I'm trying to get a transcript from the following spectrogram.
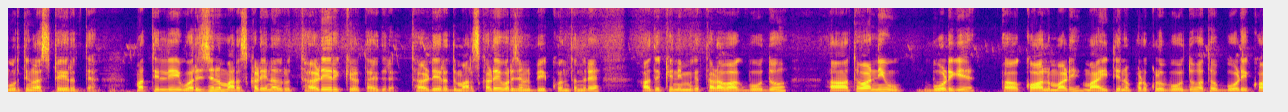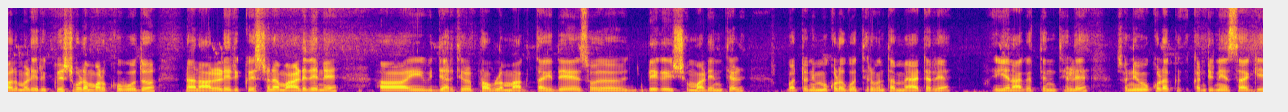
ಮೂರು ತಿಂಗಳು ಅಷ್ಟೇ ಇರುತ್ತೆ. ಮತ್ತು ಇಲ್ಲಿ ಒರಿಜಿನಲ್ ಮಾರ್ಕ್ಸ್ ಕಾರ್ಡ್ ಏನಾದರೂ ಥರ್ಡ್ ಇಯರ್ಗೆ ಕೇಳ್ತಾ ಇದ್ದರೆ ಥರ್ಡ್ ಇಯರ್ದು ಮಾರ್ಕ್ಸ್ ಕಾರ್ಡೇ ಒರಿಜಿನಲ್ ಬೇಕು ಅಂತಂದರೆ ಅದಕ್ಕೆ ನಿಮಗೆ ತಡವಾಗ್ಬೋದು. ಅಥವಾ ನೀವು ಬೋರ್ಡ್ಗೆ ಕಾಲ್ ಮಾಡಿ ಮಾಹಿತಿಯನ್ನು ಪಡ್ಕೊಳ್ಬೋದು ಅಥವಾ ಬೋರ್ಡಿಗೆ ಕಾಲ್ ಮಾಡಿ ರಿಕ್ವೆಸ್ಟ್ ಕೂಡ ಮಾಡ್ಕೋಬೋದು ನಾನು ಆಲ್ರೆಡಿ ರಿಕ್ವೆಸ್ಟನ್ನು ಮಾಡಿದ್ದೇನೆ. ಈ ವಿದ್ಯಾರ್ಥಿಗಳ ಪ್ರಾಬ್ಲಮ್ ಆಗ್ತಾ ಇದೆ ಸೊ ಬೇಗ ಇಶ್ಯೂ ಮಾಡಿ ಅಂತೇಳಿ. ಬಟ್ ನಿಮಗೂ ಕೂಡ ಗೊತ್ತಿರುವಂಥ ಮ್ಯಾಟರೇ ಏನಾಗುತ್ತೆ ಅಂಥೇಳಿ ಸೊ ನೀವು ಕೂಡ ಕಂಟಿನ್ಯೂಸ್ ಆಗಿ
